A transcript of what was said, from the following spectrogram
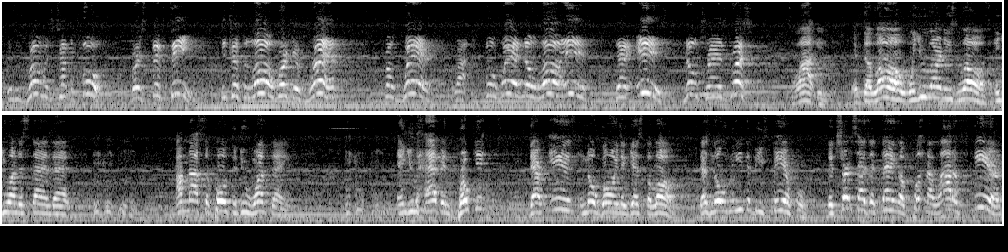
This is Romans chapter 4, verse 15. Because the law worketh wrath from where, right? For where no law is, there is no transgression. Salaki. If the law, when you learn these laws and you understand that I'm not supposed to do one thing and you haven't broke it, there is no going against the law. There's no need to be fearful. The church has a thing of putting a lot of fear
